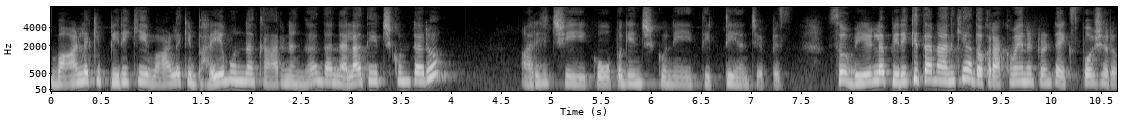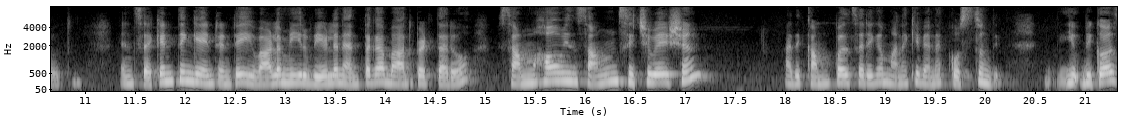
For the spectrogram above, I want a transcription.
వాళ్ళకి పిరికి వాళ్ళకి భయం ఉన్న కారణంగా దాన్ని ఎలా తీర్చుకుంటారు? అరిచి కోపగించుకుని తిట్టి అని చెప్పేసి. సో వీళ్ళ పిరికితనానికి అదొక రకమైనటువంటి ఎక్స్పోజర్ అవుతుంది. అండ్ సెకండ్ థింగ్ ఏంటంటే ఇవాళ మీరు వీళ్ళని ఎంతగా బాధ పెడతారో సమ్హౌ ఇన్ సమ్ సిచ్యువేషన్ అది కంపల్సరీగా మనకి వెనక్కి వస్తుంది. Because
